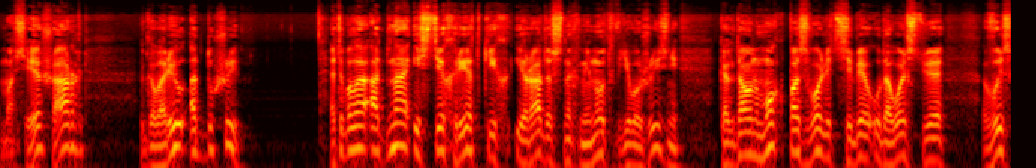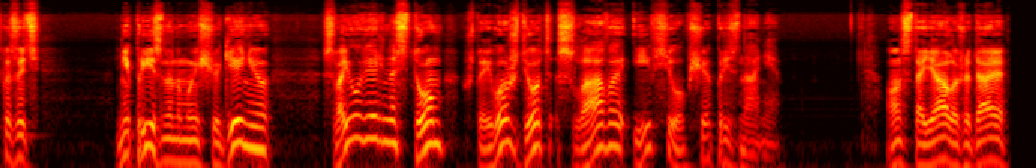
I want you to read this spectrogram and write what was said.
Мосье Шарль говорил от души. Это была одна из тех редких и радостных минут в его жизни, когда он мог позволить себе удовольствие высказать непризнанному еще гению свою уверенность в том, что его ждет слава и всеобщее признание. Он стоял, ожидая,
